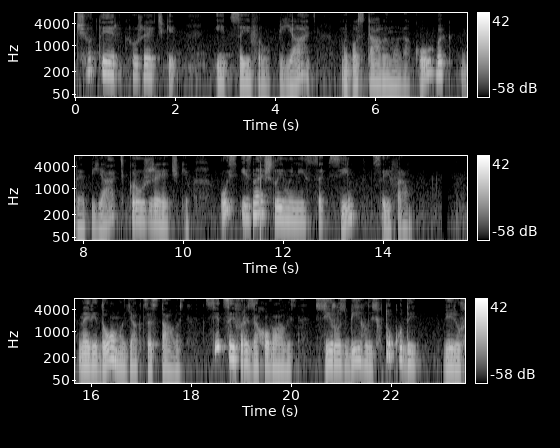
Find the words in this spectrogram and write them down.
4 кружечки. І цифру 5 ми поставимо на кубик, де 5 кружечків. Ось і знайшли ми місце всім цифрам. Невідомо, як це сталося. Всі цифри заховались, всі розбіглись хто куди. Вірю в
